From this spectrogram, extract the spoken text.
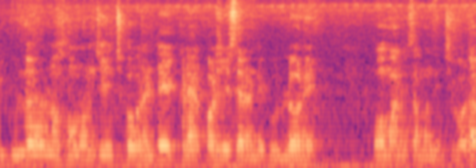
ఈ గుళ్ళో ఎవరైనా హోమం చేయించుకోవాలంటే ఇక్కడ ఏర్పాటు చేశారండి గుళ్ళోనే. హోమానికి సంబంధించి కూడా.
